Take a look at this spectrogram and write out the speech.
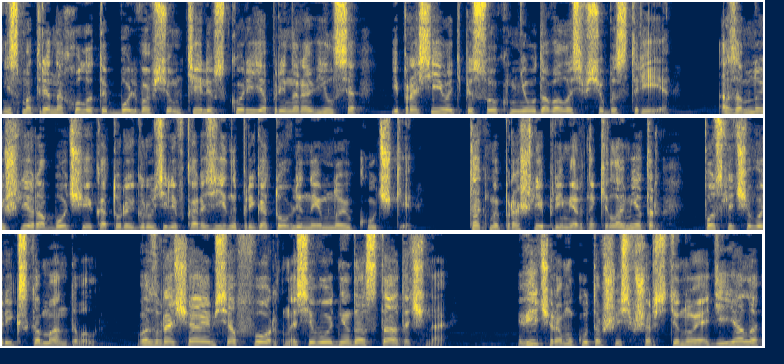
Несмотря на холод и боль во всем теле, вскоре я приноровился и просеивать песок мне удавалось все быстрее, а за мной шли рабочие, которые грузили в корзины приготовленные мною кучки. Так мы прошли примерно километр, после чего Рик скомандовал «Возвращаемся в форт, на сегодня достаточно». Вечером, укутавшись в шерстяное одеяло,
